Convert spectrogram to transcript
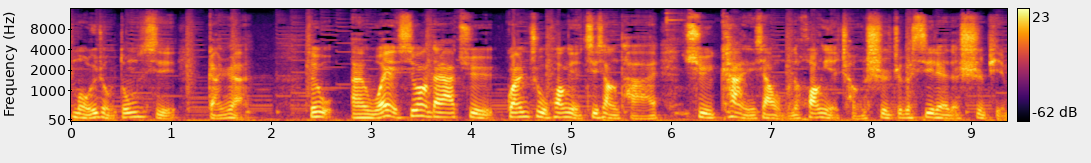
某一种东西感染。所以，嗯，我也希望大家去关注荒野气象台，去看一下我们的荒野城市这个系列的视频。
